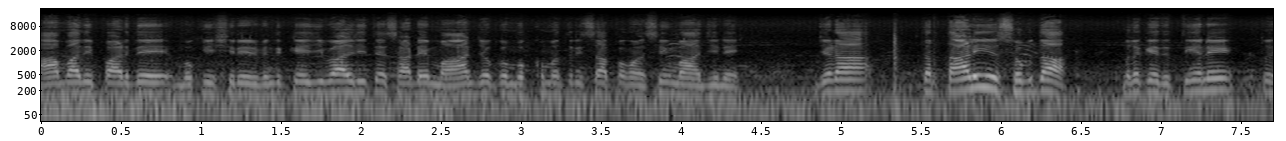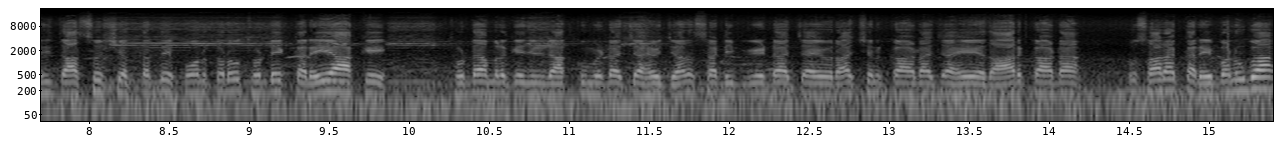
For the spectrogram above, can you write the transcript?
ਆਮ ਆਦਮੀ ਪਾਰਟੀ ਦੇ ਮੁਖੀ ਸ਼੍ਰੀ ਅਰਵਿੰਦ ਕੇਜਰੀਵਾਲ ਜੀ ਤੇ ਸਾਡੇ ਮਾਨਯੋਗ ਮੁੱਖ ਮੰਤਰੀ ਸਾਹਿਬ ਭਗਵੰਤ ਸਿੰਘ ਮਾਨ ਜੀ ਨੇ ਜਿਹੜਾ 43 ਸੁਵਿਧਾ ਮਤਲਬ ਕਿ ਦਿੱਤੀਆਂ ਨੇ। ਤੁਸੀਂ 1076 ਤੇ ਫੋਨ ਕਰੋ, ਤੁਹਾਡੇ ਘਰੇ ਆ ਕੇ ਤੁਹਾਡਾ ਮਤਲਬ ਕਿ ਜਿਹੜੇ ਡਾਕੂਮੈਂਟ ਆ, ਚਾਹੇ ਉਹ ਜਨਮ ਸਰਟੀਫਿਕੇਟ ਆ, ਚਾਹੇ ਉਹ ਰਾਸ਼ਨ ਕਾਰਡ ਆ, ਚਾਹੇ ਆਧਾਰ ਕਾਰਡ ਆ, ਉਹ ਸਾਰਾ ਘਰੇ ਬਣੂਗਾ।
